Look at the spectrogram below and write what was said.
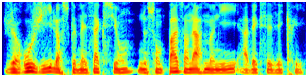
je rougis lorsque mes actions ne sont pas en harmonie avec ses écrits.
